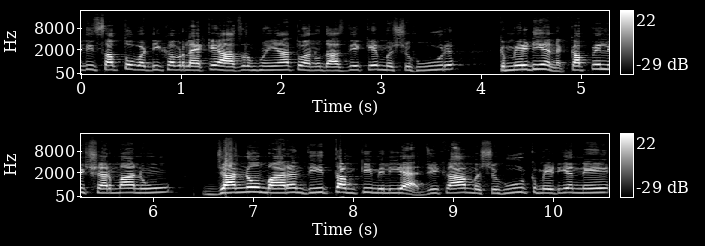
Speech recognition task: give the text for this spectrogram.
ਦੀ ਸਭ ਤੋਂ ਵੱਡੀ ਖਬਰ ਲੈ ਕੇ ਹਾਜ਼ਰ ਹੋਏ ਹਾਂ। ਤੁਹਾਨੂੰ ਦੱਸ ਦਈਏ ਕਿ ਮਸ਼ਹੂਰ ਕਮੇਡੀਅਨ ਕਪਿਲ ਸ਼ਰਮਾ ਨੂੰ ਜਾਨੋਂ ਮਾਰਨ ਦੀ ਧਮਕੀ ਮਿਲੀ ਹੈ। ਜੀ ਹਾਂ, ਮਸ਼ਹੂਰ ਕਮੇਡੀਅਨ ਨੇ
